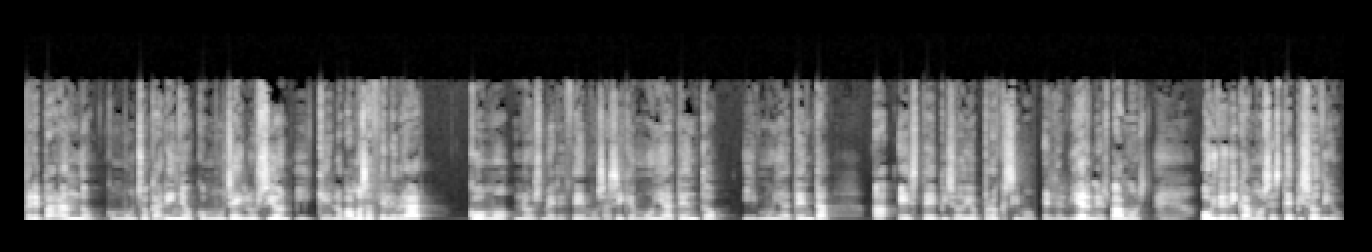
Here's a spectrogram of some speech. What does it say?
preparando con mucho cariño, con mucha ilusión y que lo vamos a celebrar como nos merecemos. Así que muy atento y muy atenta a este episodio próximo, el del viernes, vamos. Hoy dedicamos este episodio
